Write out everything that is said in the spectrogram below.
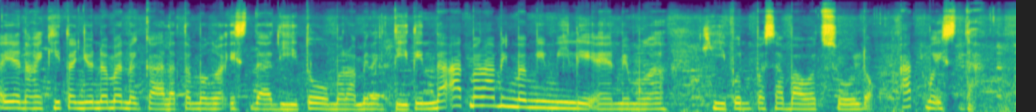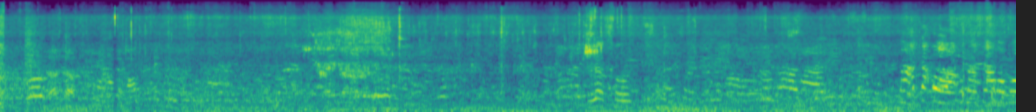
Ayan, nakikita nyo naman nagkalat ang mga isda dito. Marami nagtitinda at maraming mamimili. Ayan, may mga hipon pa sa bawat sulok at mga isda. Bakit ako? Ako nasama mo?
